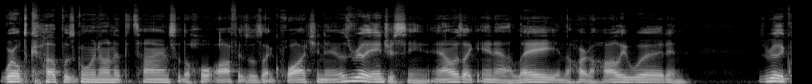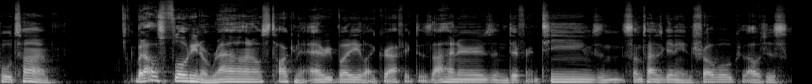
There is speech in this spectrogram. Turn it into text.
World Cup was going on at the time, so the whole office was like watching it. It was really interesting, and I was like in LA, in the heart of Hollywood, and it was a really cool time. But I was floating around. I was talking to everybody, like graphic designers and different teams, and sometimes getting in trouble because I was just,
